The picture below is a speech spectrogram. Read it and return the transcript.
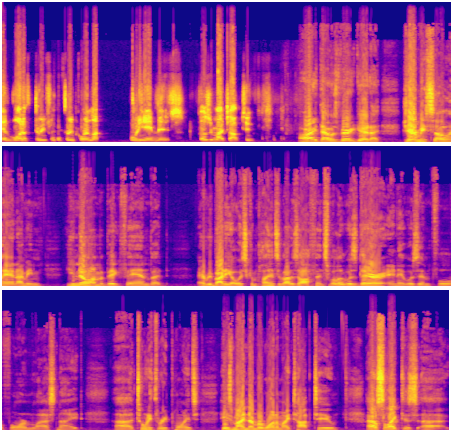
and one of three from the three point line. 48 minutes. Those are my top two. All right, that was very good. I, Jeremy Sochan, I mean, you know I'm a big fan, but everybody always complains about his offense. Well, it was there and it was in full form last night. Uh, 23 points. He's my number one of my top two. I also liked his uh,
